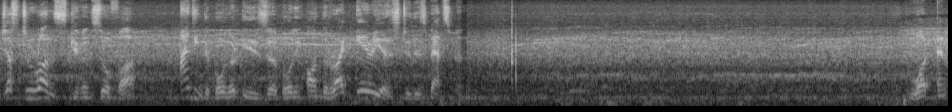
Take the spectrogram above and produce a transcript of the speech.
Just two runs given so far. I think the bowler is uh, bowling on the right areas to this batsman. What an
